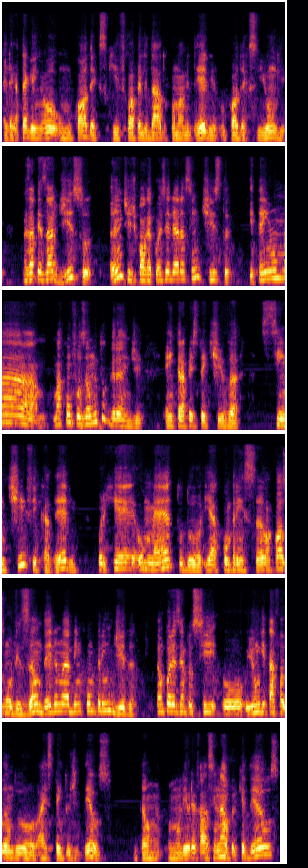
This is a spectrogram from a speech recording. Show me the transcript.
ele até ganhou um códex que ficou apelidado com o nome dele, o Códex Jung. Mas apesar disso, antes de qualquer coisa, ele era cientista. E tem uma, uma confusão muito grande entre a perspectiva científica dele, porque o método e a compreensão, a cosmovisão dele não é bem compreendida. Então, por exemplo, se o Jung está falando a respeito de Deus, então, no livro ele fala assim, não, porque Deus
